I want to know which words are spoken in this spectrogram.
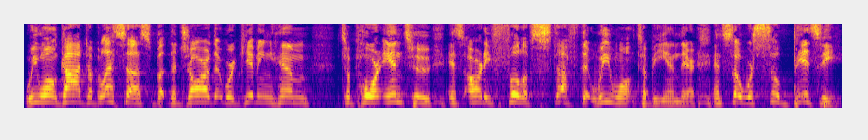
We want God to bless us, but the jar that we're giving Him to pour into is already full of stuff that we want to be in there. And so we're so busy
